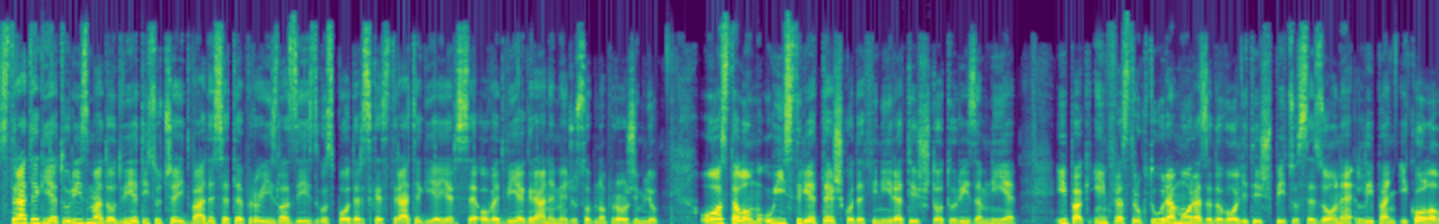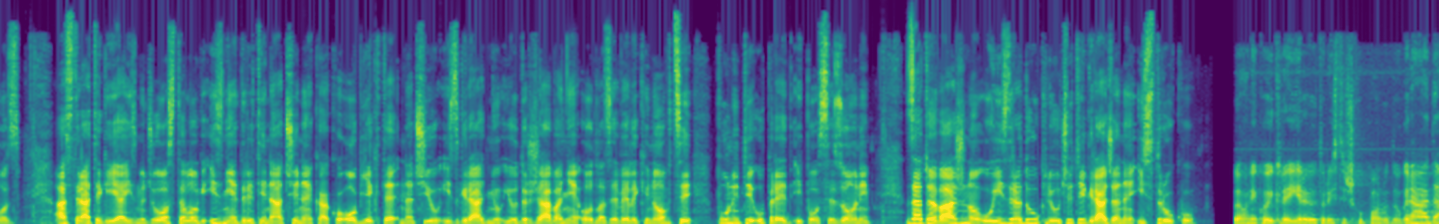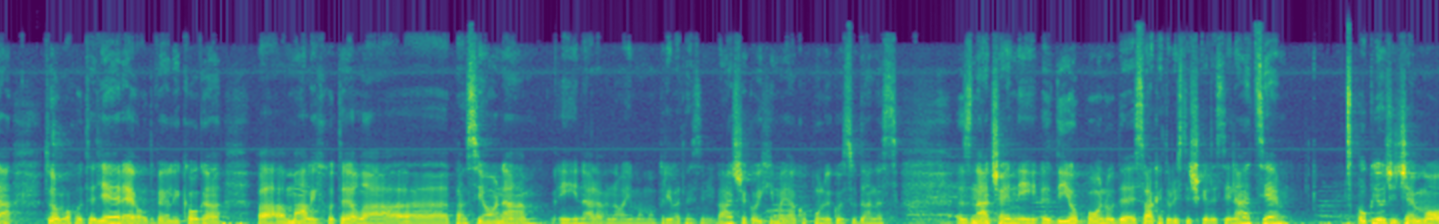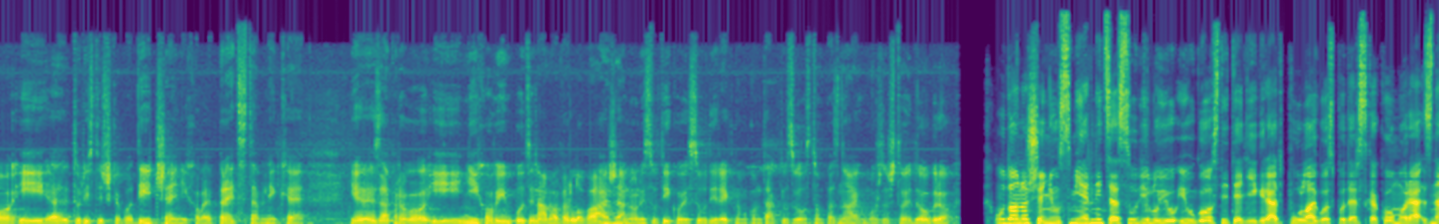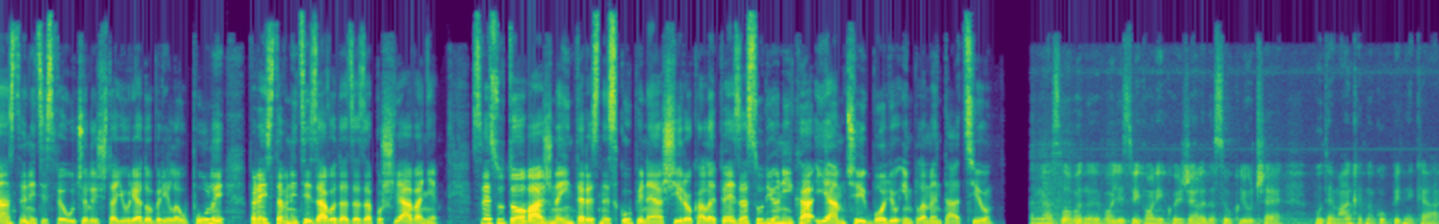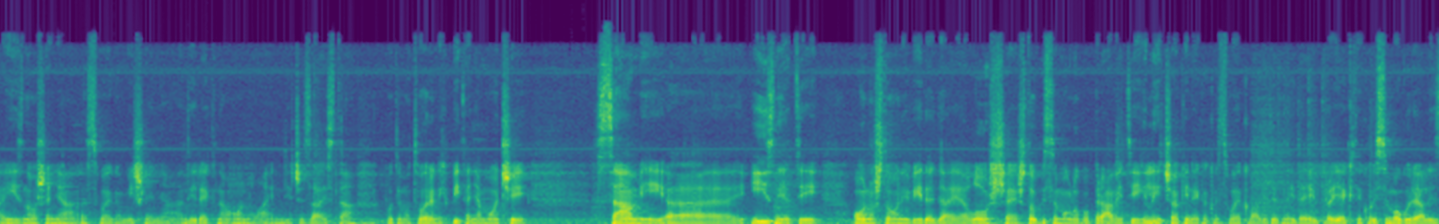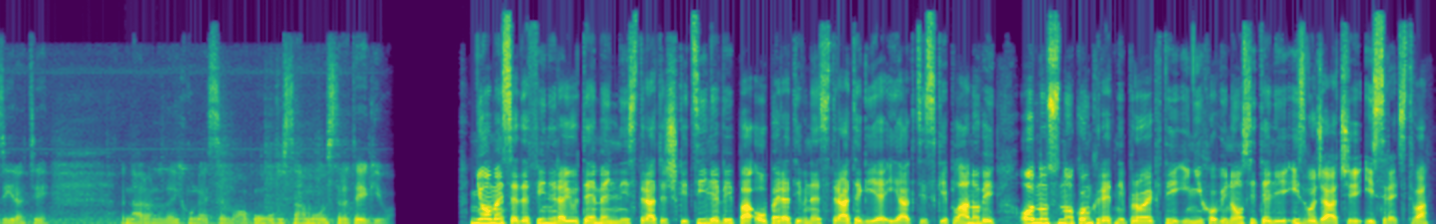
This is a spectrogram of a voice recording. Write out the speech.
Strategija turizma do 2020. proizlazi iz gospodarske strategije jer se ove dvije grane međusobno prožimlju. U ostalom, u Istri je teško definirati što turizam nije. Ipak, infrastruktura mora zadovoljiti špicu sezone, lipanj i kolovoz. A strategija između ostalog iznjedriti načine kako objekte na čiju izgradnju i održavanje odlaze veliki novci puniti u pred i po sezoni. Zato je važno u izradu uključiti građane i struku. Oni koji kreiraju turističku ponudu grada, tu imamo hoteljere od velikoga pa malih hotela, e, pansiona i naravno imamo privatne iznajmljivače kojih ima jako puno i koji su danas značajni dio ponude svake turističke destinacije. Uključit ćemo i e, turističke vodiče, njihove predstavnike, jer je zapravo i njihov input nama vrlo važan. Oni su ti koji su u direktnom kontaktu s gostom pa znaju možda što je dobro u donošenju smjernica sudjeluju i ugostitelji grad Pula, gospodarska komora, znanstvenici sveučilišta Jurija Dobrile u Puli, predstavnici Zavoda za zapošljavanje. Sve su to važne interesne skupine, a široka lepeza sudionika jamči bolju implementaciju. Na slobodnoj volji svih onih koji žele da se uključe putem anketnog upitnika i iznošenja svojega mišljenja direktno online, gdje će zaista putem otvorenih pitanja moći sami e, iznijeti ono što oni vide da je loše, što bi se moglo popraviti ili čak i nekakve svoje kvalitetne ideje i projekte koji se mogu realizirati. Naravno da ih unesemo u samu strategiju. Njome se definiraju temeljni strateški ciljevi pa operativne strategije i akcijski planovi, odnosno konkretni projekti i njihovi nositelji, izvođači i sredstva.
